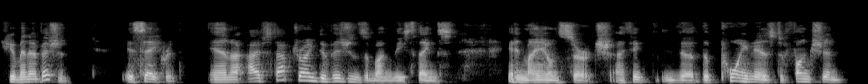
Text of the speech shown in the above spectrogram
human ambition is sacred. And I've stopped drawing divisions among these things in my own search. I think the, the point is to function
